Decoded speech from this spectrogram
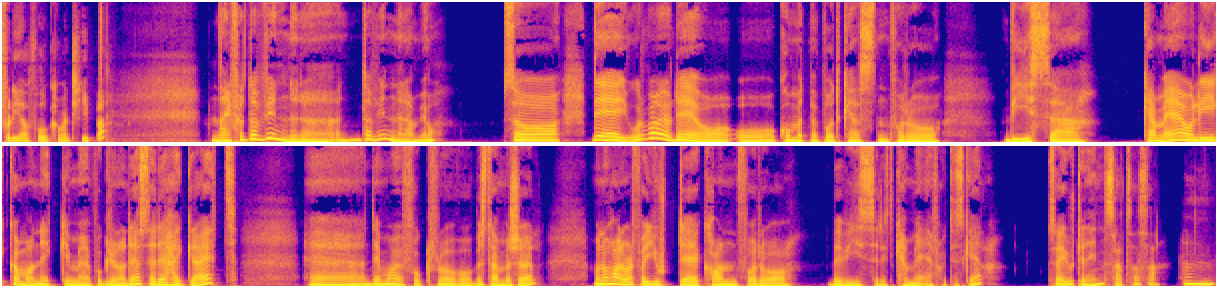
fordi at folk har vært kjipe? Nei, for da vinner, det, da vinner de jo. Så det jeg gjorde, var jo det å, å komme ut med podkasten for å vise hvem jeg er, og liker man ikke meg på grunn av det, så er det helt greit. Eh, det må jo folk få lov å bestemme sjøl. Men nå har jeg i hvert fall gjort det jeg kan for å bevise litt hvem jeg faktisk er. Så jeg har gjort en innsats, altså. Mhm.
